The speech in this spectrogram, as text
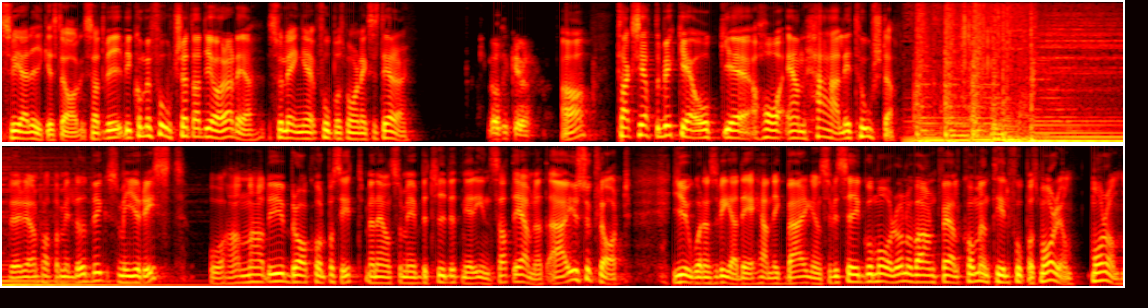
Svea rikes lag. Så att vi, vi kommer fortsätta att göra det så länge Fotbollsmorgon existerar. Låter kul. Ja, tack så jättemycket och eh, ha en härlig torsdag. Vi har redan pratat med Ludvig som är jurist. Och han hade ju bra koll på sitt. Men en som är betydligt mer insatt i ämnet är ju såklart Djurgårdens vd Henrik Bergen. Så vi säger god morgon och varmt välkommen till Fotbollsmorgon. Morgon.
